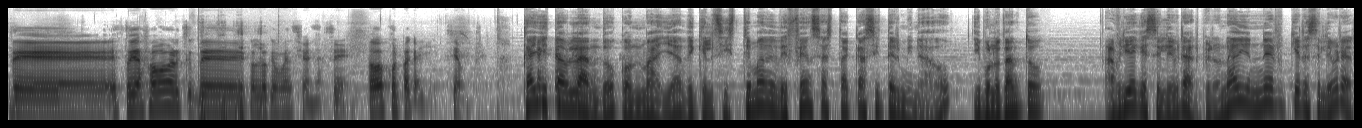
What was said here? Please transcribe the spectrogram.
te- estoy a favor de- con lo que mencionas. Sí, todo es culpa de Calle, siempre. Calle está hablando con Maya de que el sistema de defensa está casi terminado y por lo tanto habría que celebrar, pero nadie en NERV quiere celebrar.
